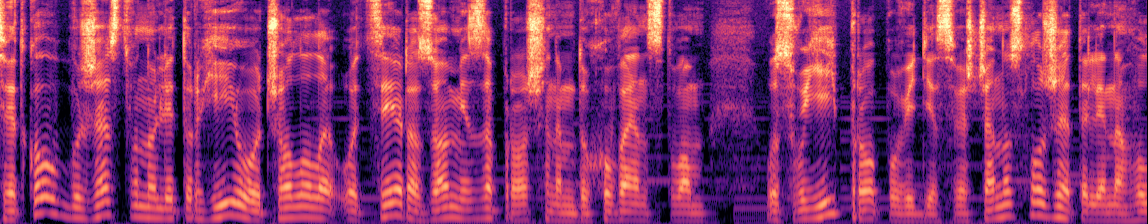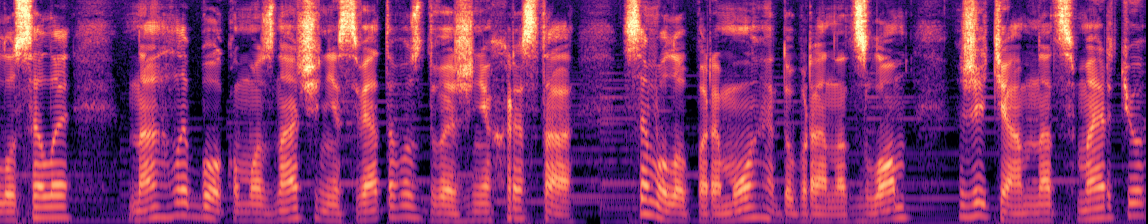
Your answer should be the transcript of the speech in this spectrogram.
Святкову божественну літургію очолили отці разом із запрошеним духовенством. У своїй проповіді священнослужителі наголосили на глибокому значенні свята Воздвиження Христа, символу перемоги, добра над злом, життям над смертю,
